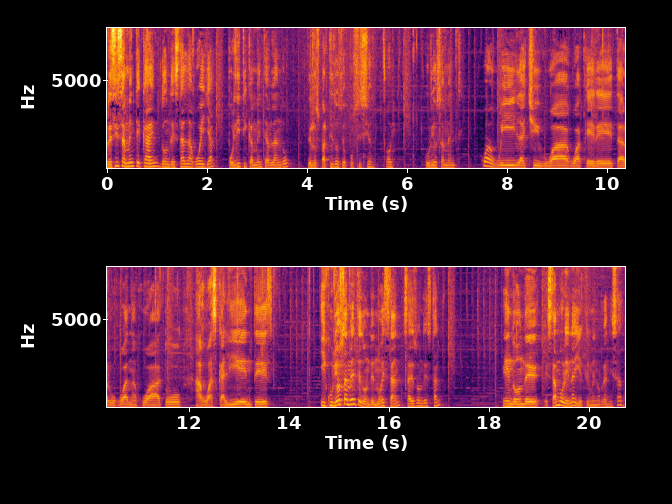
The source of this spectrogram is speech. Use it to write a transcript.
precisamente caen donde está la huella, políticamente hablando, de los partidos de oposición hoy, curiosamente. Coahuila, Chihuahua, Querétaro, Guanajuato, Aguascalientes. Y curiosamente donde no están, ¿sabes dónde están? En donde está Morena y el crimen organizado.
